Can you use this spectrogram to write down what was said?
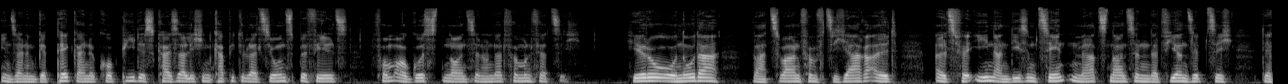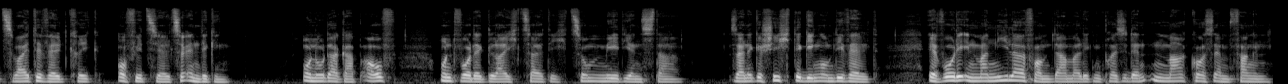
in seinem Gepäck eine Kopie des kaiserlichen Kapitulationsbefehls vom August 1945. Hiro Onoda war 52 Jahre alt, als für ihn an diesem 10. März 1974 der Zweite Weltkrieg offiziell zu Ende ging. Onoda gab auf und wurde gleichzeitig zum Medienstar. Seine Geschichte ging um die Welt. Er wurde in Manila vom damaligen Präsidenten Marcos empfangen.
